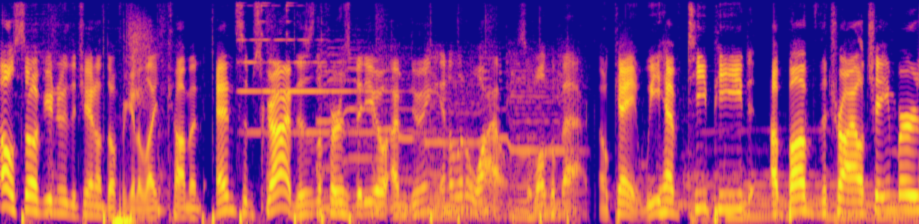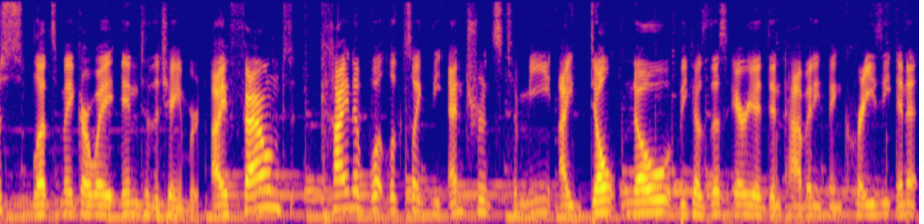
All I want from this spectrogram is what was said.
Also, if you're new to the channel, don't forget to like, comment, and subscribe. This is the first video I'm doing in a little while, so welcome back. Okay, we have TP'd above the trial chambers. Let's make our way into the chamber. I found kind of what looks like the entrance to me. I don't know because this area didn't have anything crazy in it.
